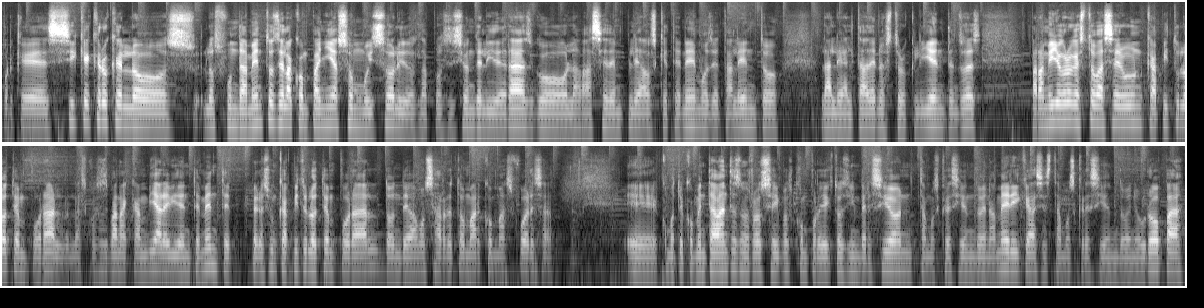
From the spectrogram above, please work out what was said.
porque sí que creo que los, los, fundamentos de la compañía son muy sólidos, la posición de liderazgo, la base de empleados que tenemos, de talento, la lealtad de nuestro cliente. Entonces, para mí yo creo que esto va a ser un capítulo temporal, las cosas van a cambiar evidentemente, pero es un capítulo temporal donde vamos a retomar con más fuerza. Eh, como te comentaba antes, nosotros seguimos con proyectos de inversión, estamos creciendo en Américas, estamos creciendo en Europa,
